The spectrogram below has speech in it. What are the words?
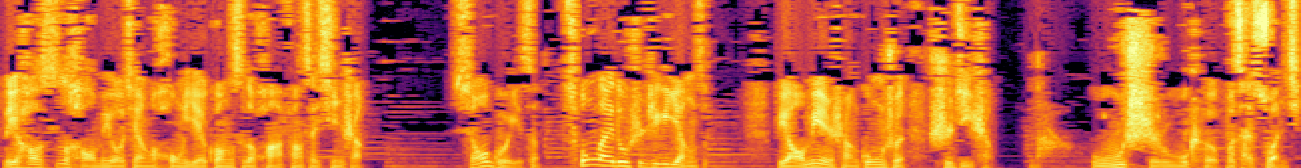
李浩丝毫没有将红野光司的话放在心上，小鬼子从来都是这个样子，表面上恭顺，实际上那无时无刻不在算计。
